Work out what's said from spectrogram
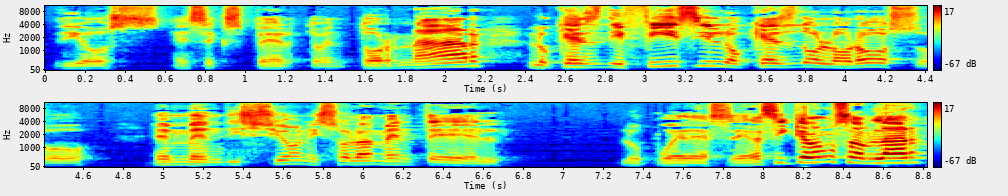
Dios es experto, en tornar lo que es difícil, lo que es doloroso, en bendición y solamente Él lo puede hacer. Así que vamos a hablar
